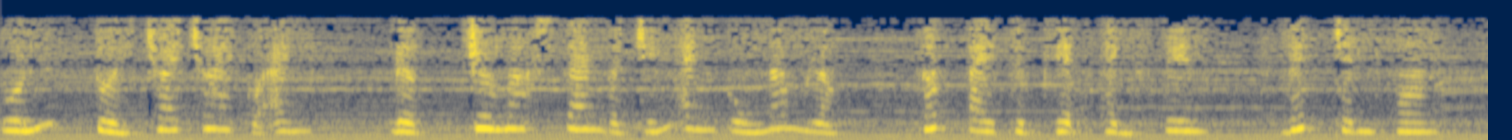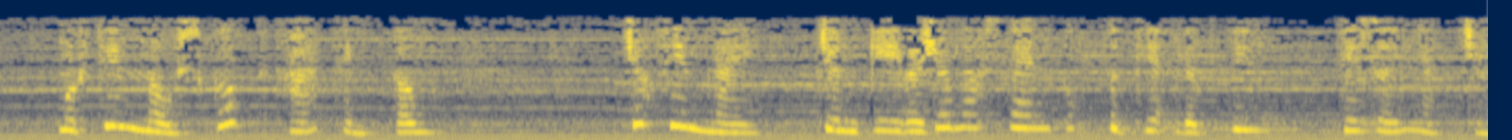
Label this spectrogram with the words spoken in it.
Cuốn Tuổi Choi Choi của anh được Joe Marsden và chính anh cùng Nam Lộc góp tay thực hiện thành phim Vết chân hoang, một phim màu scope khá thành công. Trước phim này, Trường Kỳ và Joe Marsden cũng thực hiện được phim Thế giới nhạc trẻ.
